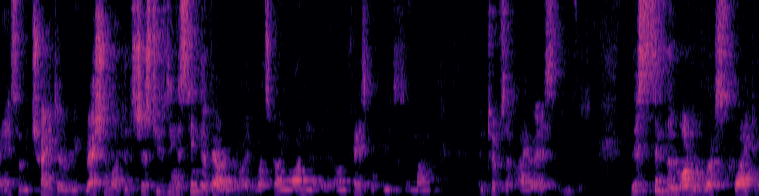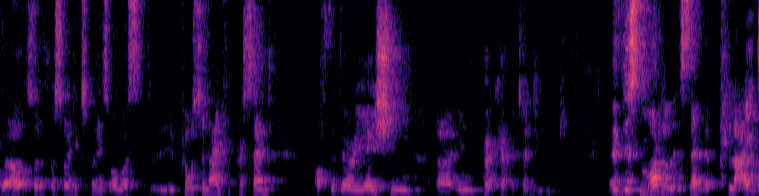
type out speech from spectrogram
Okay, so we trained a regression model. It's just using a single variable, right? What's going on on Facebook users among in terms of iOS users. This simple model works quite well. So the first it explains almost uh, close to 90% of the variation uh, in per capita GDP. And this model is then applied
